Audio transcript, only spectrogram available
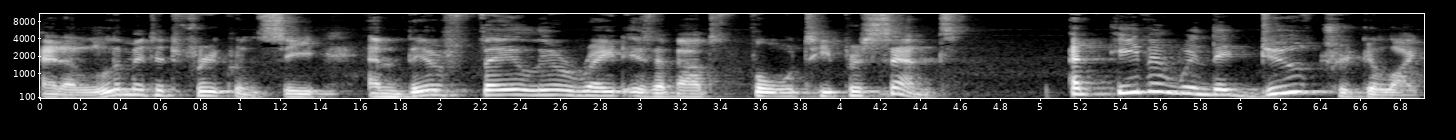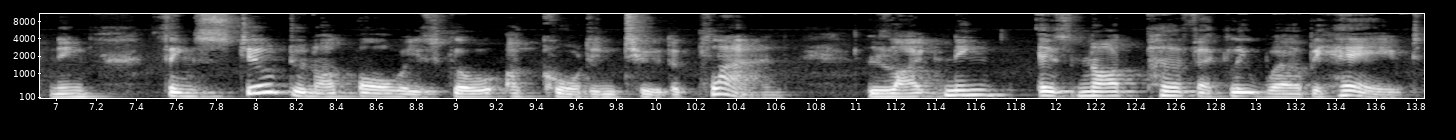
at a limited frequency, and their failure rate is about 40%. And even when they do trigger lightning, things still do not always go according to the plan. Lightning is not perfectly well behaved,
